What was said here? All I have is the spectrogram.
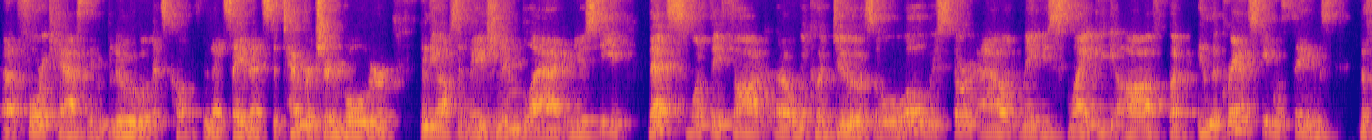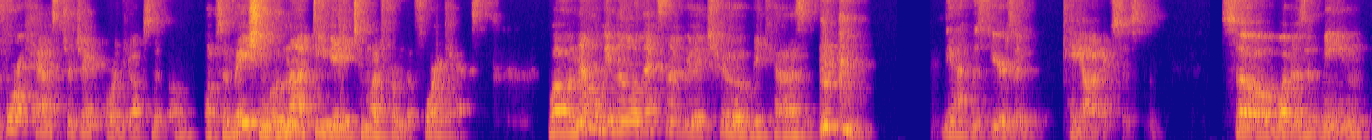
uh, forecast in blue. Let's call, let's say that's the temperature in Boulder, and the observation in black. And you see that's what they thought uh, we could do. So, well, we start out maybe slightly off, but in the grand scheme of things, the forecast trajectory or the observation will not deviate too much from the forecast. Well, now we know that's not really true because the atmosphere is a chaotic system. So what does it mean?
